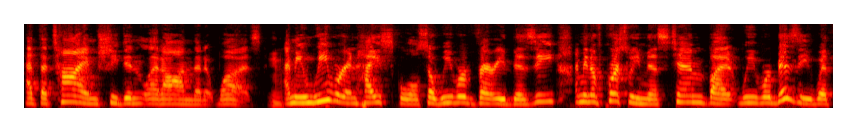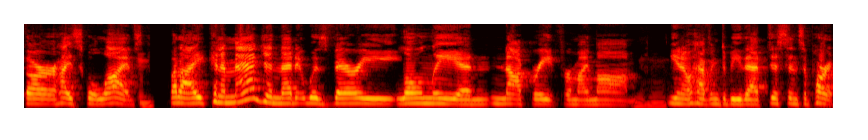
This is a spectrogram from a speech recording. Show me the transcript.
at the time, she didn't let on that it was. Hmm. I mean, we were in high school, so we were very busy. I mean, of course, we missed him, but we were busy with our high school lives. Hmm. But I can imagine that it was very lonely and not great for my mom Mhm. you know, having to be that distance apart.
